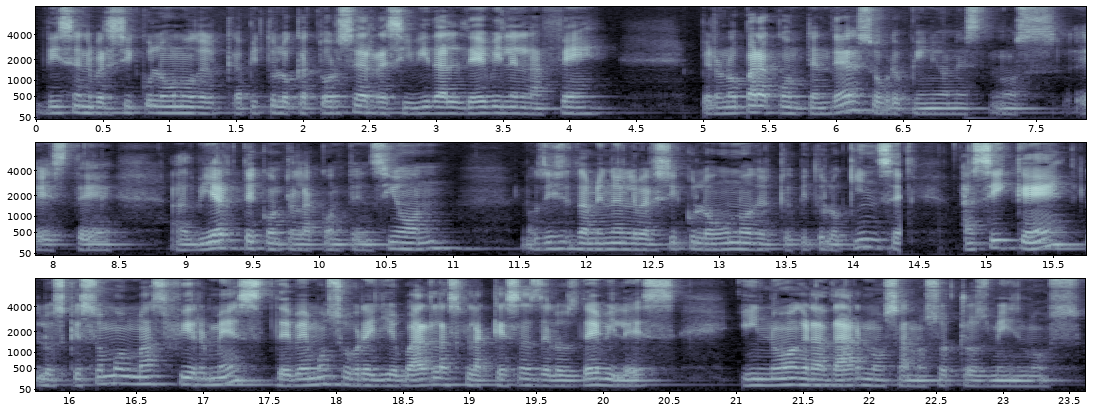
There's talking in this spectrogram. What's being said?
Dice en el versículo 1 del capítulo 14, recibida al débil en la fe, pero no para contender sobre opiniones, nos este, advierte contra la contención. Nos dice también en el versículo 1 del capítulo 15, Así que los que somos más firmes debemos sobrellevar las flaquezas de los débiles y no agradarnos a nosotros mismos.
